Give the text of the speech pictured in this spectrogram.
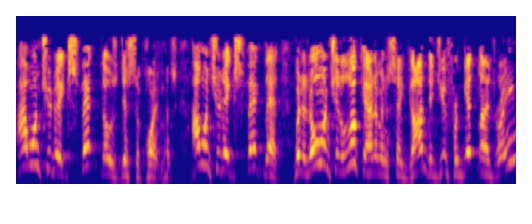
I want you to expect those disappointments. I want you to expect that. But I don't want you to look at them and say, God, did you forget my dream?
